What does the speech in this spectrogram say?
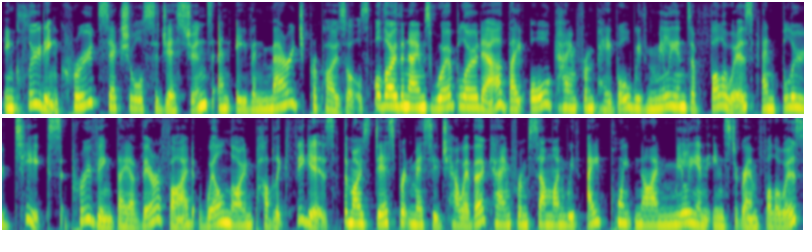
including crude sexual suggestions and even marriage proposals. Although the names were blurred out, they all came from people with millions of followers and blue ticks, proving they are verified, well known public figures. The most desperate desperate message, however, came from someone with 8.9 million Instagram followers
